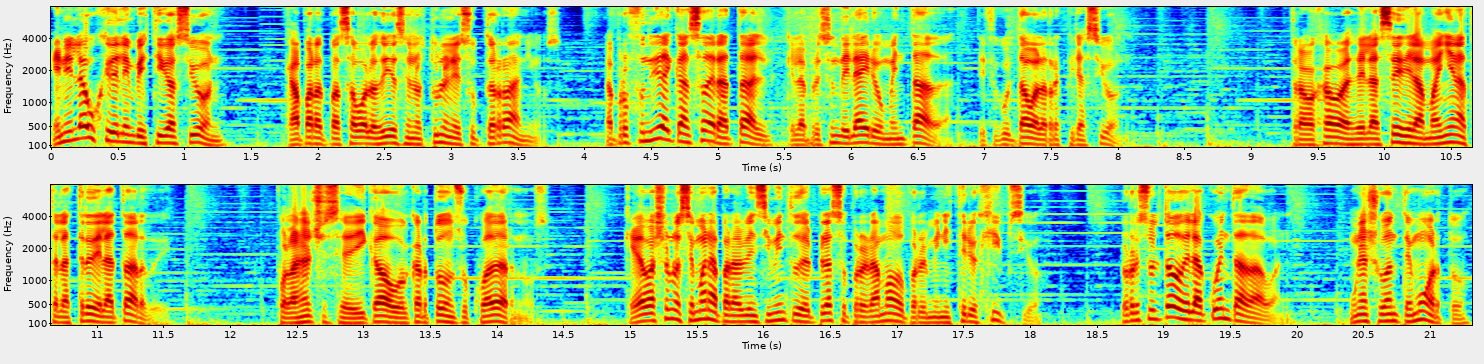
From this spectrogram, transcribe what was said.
En el auge de la investigación, Caparat pasaba los días en los túneles subterráneos. La profundidad alcanzada era tal que la presión del aire aumentada dificultaba la respiración. Trabajaba desde las 6 de la mañana hasta las 3 de la tarde. Por las noches se dedicaba a volcar todo en sus cuadernos. Quedaba ya una semana para el vencimiento del plazo programado por el ministerio egipcio. Los resultados de la cuenta daban un ayudante muerto,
